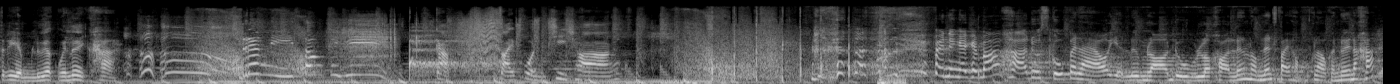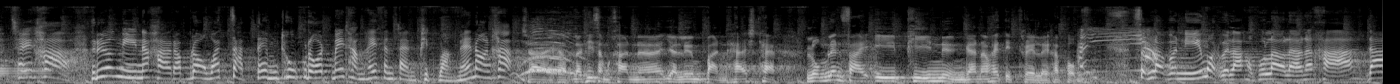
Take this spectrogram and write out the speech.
เตรียมเลือกไว้เลยค่ะ เรื่องนี้ต้องขยี้กับสายฝนชีช้าง งไงกันบ้างคะดูสกู๊ปไปแล้ว อย่าลืมรอดูละครเรื่องลมเล่นไฟของพวกเรากันด้วยนะคะ ใช่ค่ะ เรื่องนี้นะคะ รับรองว่าจัดเต็มทุกรสไม่ทำให้แฟนๆผิดหวังแน่นอนค่ะ ใช่ครับ และที่สำคัญนะ อย่าลืมปั่นแฮชแท็กลมเล่นไฟ EP 1 กันเอาให้ติดเทรนด์เลยครับผมสำหรับวันนี้หมดเวลาของพวกเราแล้วนะคะ ด้า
